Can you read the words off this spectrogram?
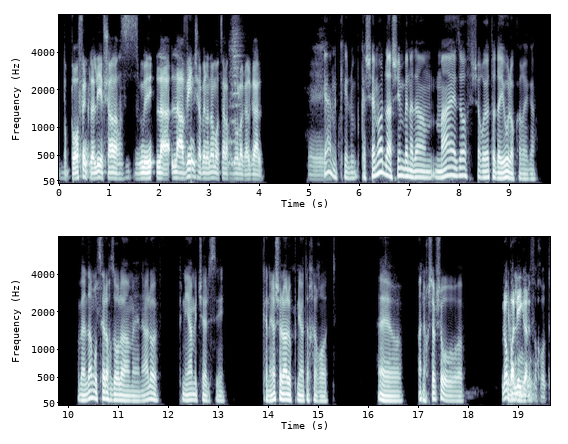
באופן כללי אפשר להבין שהבן אדם רצה לחזור לגלגל. כן, כאילו, קשה מאוד להאשים בן אדם, מה איזה אפשרויות עוד היו לו כרגע. הבן אדם רוצה לחזור לאמן, היה לו פנייה מצ'לסי, כנראה שלא היה לו פניות אחרות. אני חושב שהוא... לא כאילו, בליגה לפחות.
